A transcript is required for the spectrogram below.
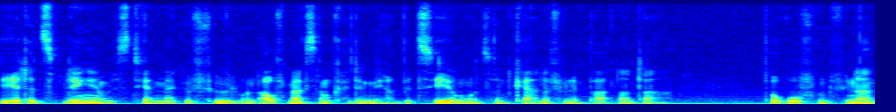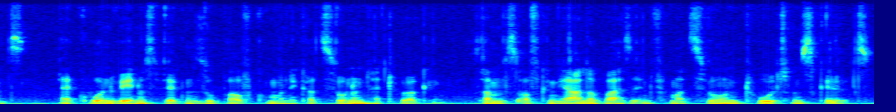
Liierte Zwillinge investieren mehr Gefühl und Aufmerksamkeit in ihre Beziehung und sind gerne für den Partner da. Beruf und Finanzen. Merkur und Venus wirken super auf Kommunikation und Networking. Sammelst auf geniale Weise Informationen, Tools und Skills.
